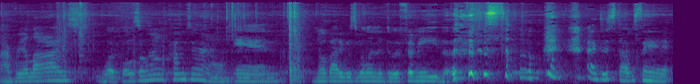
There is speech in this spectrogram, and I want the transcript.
I realized what goes around comes around, and nobody was willing to do it for me either. so I just stopped saying it.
